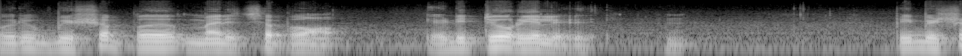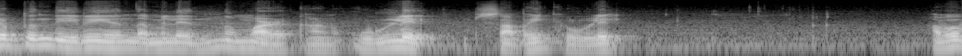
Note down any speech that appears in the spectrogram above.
ഒരു ബിഷപ്പ് മരിച്ചപ്പോൾ എഡിറ്റോറിയൽ എഴുതി. ഉം. ഇപ്പം ഈ ബിഷപ്പും ദീപികയും തമ്മിൽ എന്നും വഴക്കാണ്. ഉള്ളിൽ സഭയ്ക്കുള്ളിൽ. അപ്പോൾ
